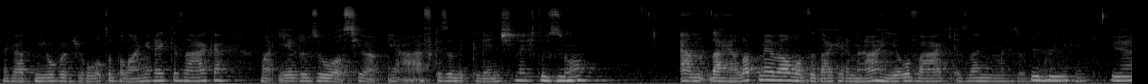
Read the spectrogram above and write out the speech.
Dan gaat het niet over grote, belangrijke zaken, maar eerder zo als je ja, even in de clinch ligt of Mhm. zo. En dat helpt mij wel, want de dag erna, heel vaak, is dat niet meer zo Mhm. belangrijk. Ja,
